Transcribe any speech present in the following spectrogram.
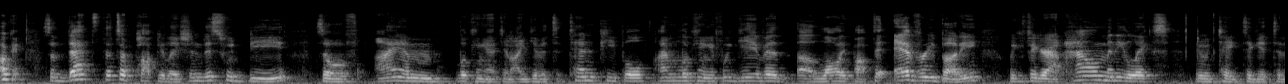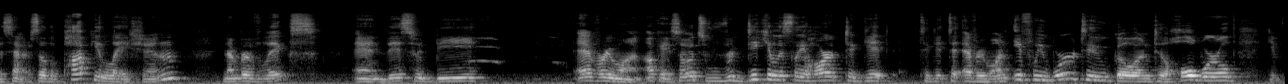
Okay, so that's that's our population. This would be so if I am looking at you know I give it to ten people. I'm looking if we gave it a lollipop to everybody, we can figure out how many licks it would take to get to the center. So the population number of licks, and this would be everyone. Okay, so it's ridiculously hard to get to get to everyone. If we were to go into the whole world, give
